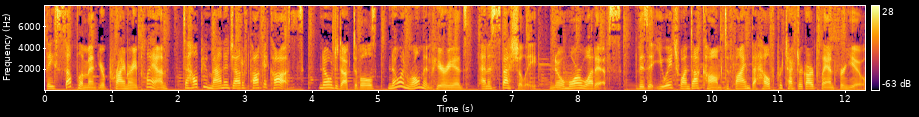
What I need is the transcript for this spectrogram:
They supplement your primary plan to help you manage out of pocket costs. No deductibles, no enrollment periods, and especially no more what ifs. Visit uh1.com to find the Health Protector Guard plan for you.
